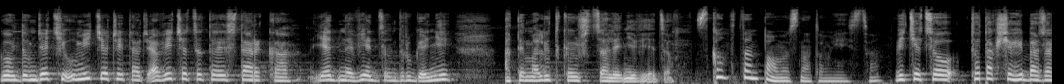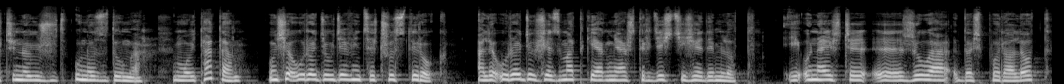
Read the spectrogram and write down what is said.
będą dzieci, umiecie czytać, a wiecie co to jest starka? Jedne wiedzą, drugie nie, a te malutkie już wcale nie wiedzą. Skąd ten pomysł na to miejsce? Wiecie co, to tak się chyba zaczyna już u nas w Duma. Mój tata, on się urodził 906 rok, ale urodził się z matki jak miała 47 lat. I ona jeszcze e, żyła dość spora lat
